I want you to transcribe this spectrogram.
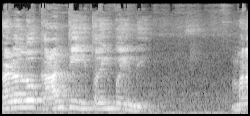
కళ్ళల్లో కాంతి తొలగిపోయింది. మన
